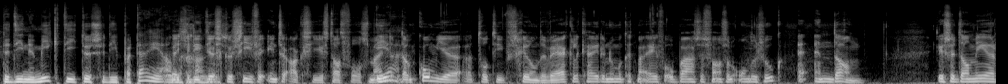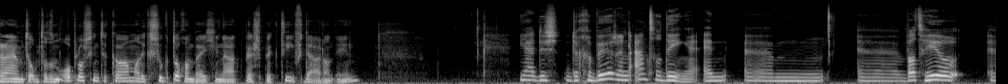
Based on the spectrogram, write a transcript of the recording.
de dynamiek die tussen die partijen aan Weet je, de die discursieve interactie is dat volgens mij. Ja. Dan kom je eh, tot die verschillende werkelijkheden, noem ik het maar even, op basis van zo'n onderzoek. En, en dan? Is er dan meer ruimte om tot een oplossing te komen? Want ik zoek toch een beetje naar het perspectief daar dan in. Ja, dus er gebeuren een aantal dingen. En ehm, eh, wat heel. eh,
